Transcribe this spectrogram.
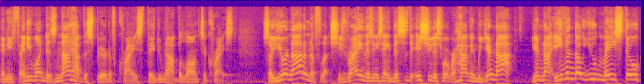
And if anyone does not have the spirit of Christ, they do not belong to Christ." So you're not in the flesh. He's writing this and he's saying, This is the issue, this is what we're having, but you're not. You're not, even though you may still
